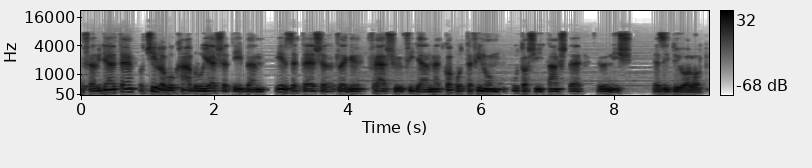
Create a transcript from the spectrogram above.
felügyelte. A csillagok háborúja esetében érzete esetleg felső figyelmet, kapott-e finom utasítást-e ön is ez idő alatt?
